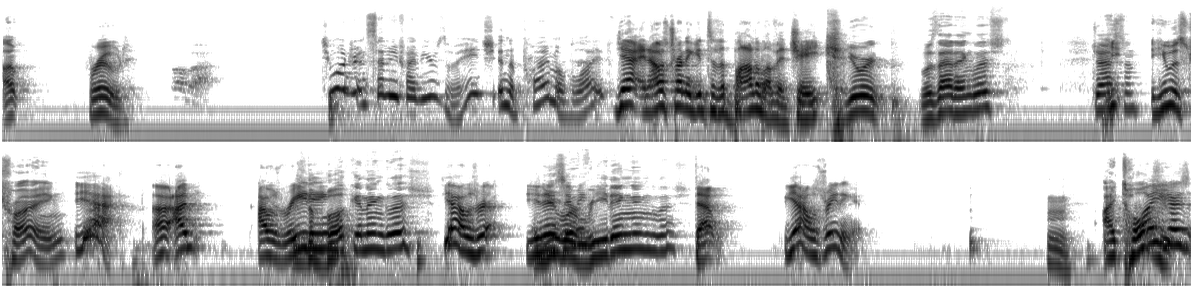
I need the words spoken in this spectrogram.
I'm Rude. 275 years of age in the prime of life. Yeah, and I was trying to get to the bottom of it, Jake. You were. Was that English, He, Justin? he was trying. Yeah, I, I'm. I was reading the book in English? Yeah, I was. Re- you You, didn't see were me. reading English? that. Yeah, I was reading it. I told Why you, you guys?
